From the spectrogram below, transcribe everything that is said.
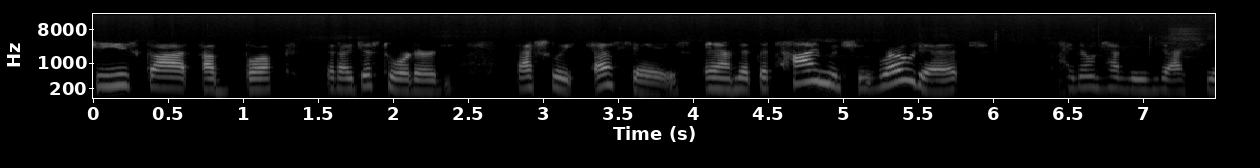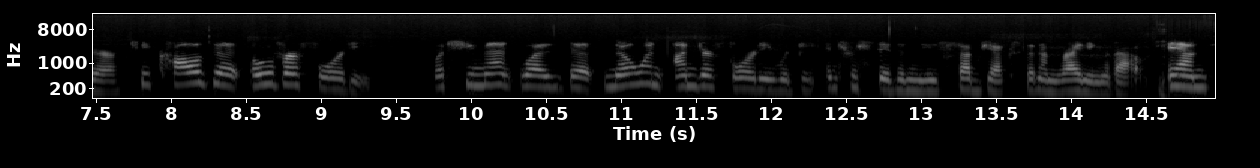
She's got a book that I just ordered. It's actually essays. And at the time when she wrote it, I don't have the exact year, she calls it Over 40. What she meant was that no one under 40 would be interested in these subjects that I'm writing about. And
